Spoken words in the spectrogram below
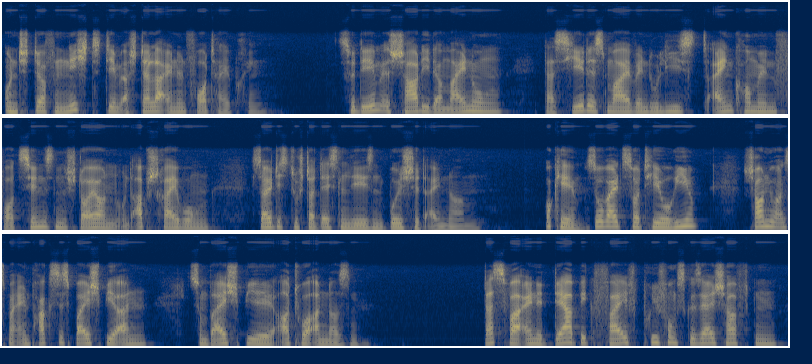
und dürfen nicht dem Ersteller einen Vorteil bringen. Zudem ist Charlie der Meinung, dass jedes Mal, wenn du liest Einkommen vor Zinsen, Steuern und Abschreibungen, solltest du stattdessen lesen Bullshit-Einnahmen. Okay, soweit zur Theorie. Schauen wir uns mal ein Praxisbeispiel an, zum Beispiel Arthur Andersen. Das war eine der Big Five Prüfungsgesellschaften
